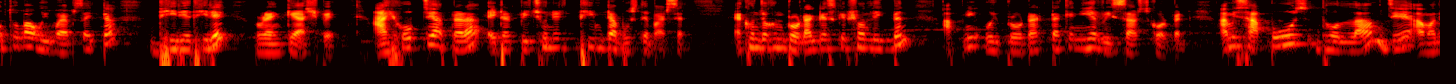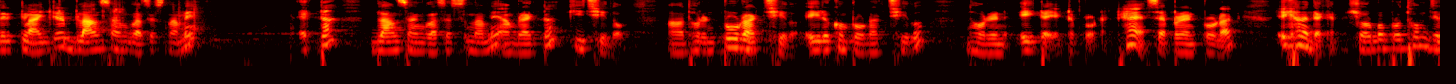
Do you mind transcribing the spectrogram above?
অথবা ওই ওয়েবসাইটটা ধীরে ধীরে র্যাঙ্কে আসবে। আই হোপ যে আপনারা এটার পিছনের থিমটা বুঝতে পারছেন। এখন যখন প্রোডাক্ট ডেসক্রিপশন লিখবেন, আপনি ওই প্রোডাক্টটাকে নিয়ে রিসার্চ করবেন। আমি সাপোজ ধরলাম যে আমাদের ক্লায়েন্টের ব্লান সানগ্লাসেস নামে একটা ব্লান সানগ্লাসেস নামে আমরা একটা কি ছিল? ধরেন প্রোডাক্ট ছিল। এইরকম প্রোডাক্ট ছিল। ধরেন এইটাই একটা প্রোডাক্ট হ্যাঁ? সেপারেট প্রোডাক্ট এখানে দেখেন, সর্বপ্রথম যে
